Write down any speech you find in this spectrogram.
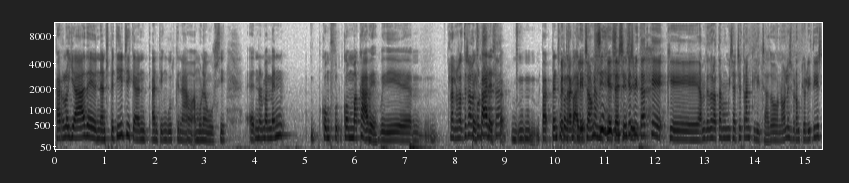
Parlo ja de nens petits i que han, han tingut que anar amb una UCI. Eh, normalment, com, com acaba, vull dir... eh, Clar, nosaltres a la pels pares, consulta... per, mm, per, penso per tranquil·litzar pares. una miqueta. Sí, sí, que és veritat que, que hem de donar també un missatge tranquil·litzador, no? Les bronquiolitis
